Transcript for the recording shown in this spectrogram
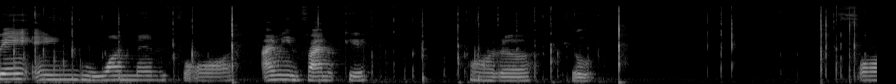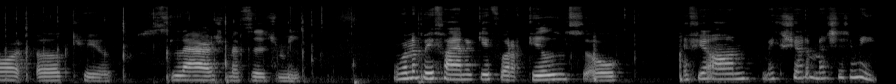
Paying one man for. I mean, 500k for a kill. For a kill. Slash message me. I'm gonna pay 500k for a kill, so if you're on, make sure to message me.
